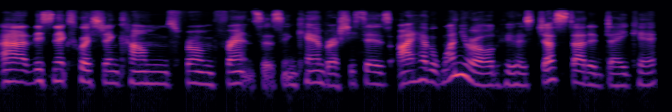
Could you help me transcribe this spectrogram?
Uh, this next question comes from Frances in Canberra. She says, I have a one year old who has just started daycare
